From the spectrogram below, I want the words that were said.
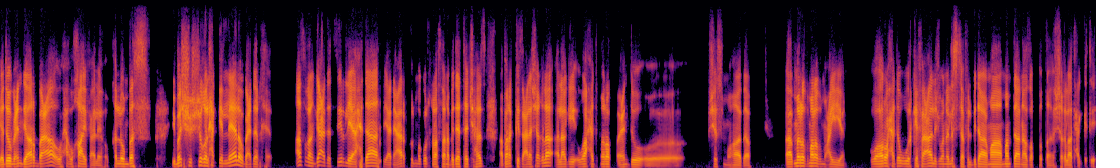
يا دوب عندي أربعة وح- وخايف عليهم. خلهم بس يمشوا الشغل حق الليلة وبعدين خير. أصلا قاعدة تصير لي أحداث يعني عارف كل ما أقول خلاص أنا بديت أجهز بركز على شغلة ألاقي واحد مرض عنده آه، شو اسمه هذا آه، مرض مرض معين. وأروح أدور كيف أعالج وأنا لسه في البداية ما ما بدانا أضبط الشغلات حقتي.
